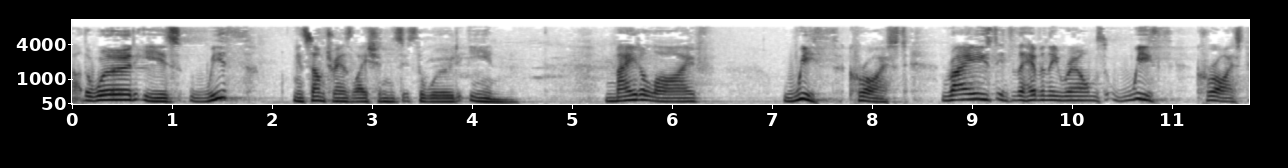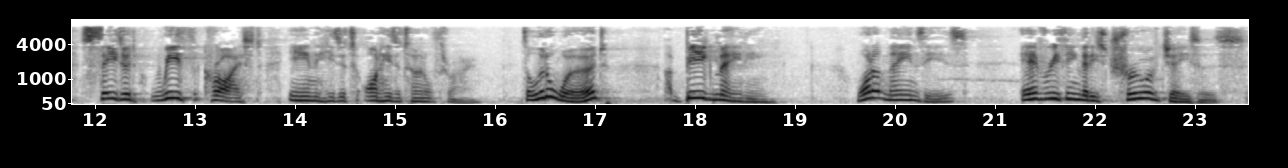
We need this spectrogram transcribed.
Uh, the word is with. In some translations, it's the word in. Made alive with Christ. Raised into the heavenly realms with Christ. Seated with Christ in his, on his eternal throne. It's a little word, a big meaning. What it means is, everything that is true of Jesus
